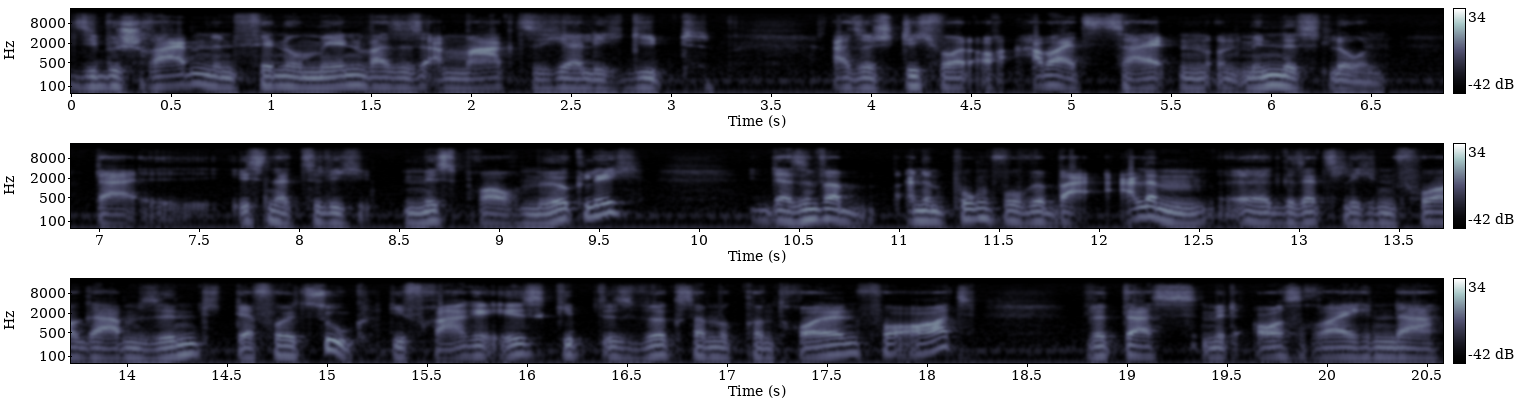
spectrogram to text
Sie beschreiben ein Phänomen, was es am Markt sicherlich gibt. Also Stichwort auch Arbeitszeiten und Mindestlohn. Da ist natürlich Missbrauch möglich. Da sind wir an einem Punkt, wo wir bei allem äh, gesetzlichen Vorgaben sind, der Vollzug. Die Frage ist, gibt es wirksame Kontrollen vor Ort? Wird das mit ausreichender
